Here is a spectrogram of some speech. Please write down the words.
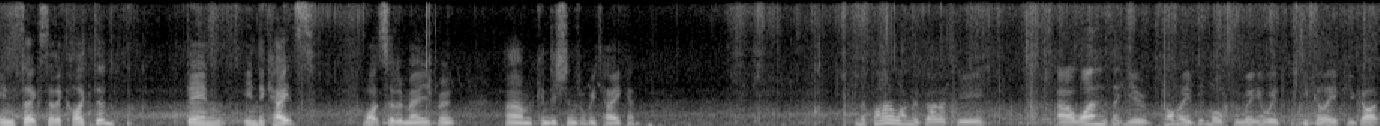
insects that are collected then indicates what sort of management um, conditions will be taken. And the final one we've got up here are ones that you're probably a bit more familiar with, particularly if you've got,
